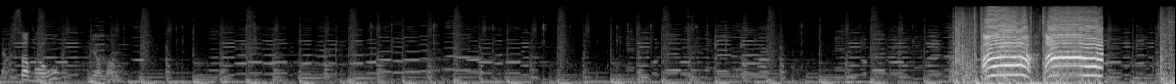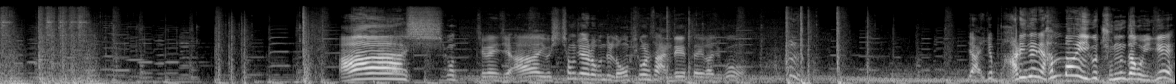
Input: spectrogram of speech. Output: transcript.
얍삽하고 위험하고. 아! 아! 아, 씨, 이건 제가 이제 아, 이거 시청자 여러분들 너무 피곤해서 안 되겠다 해 가지고 야, 이게 말이 되냐? 한 방에 이거 죽는다고 이게?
